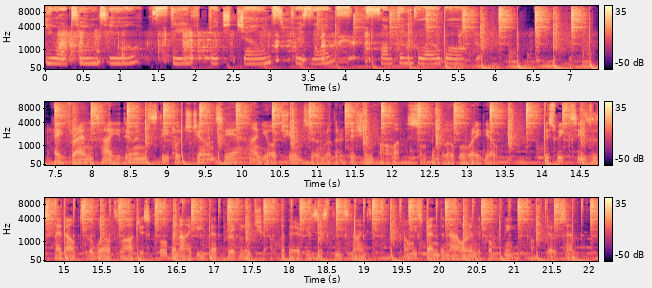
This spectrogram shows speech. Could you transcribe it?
You are tuned to Steve Butch Jones presents Something Global. Hey friends, how you doing? Steve Butch Jones here, and you're tuned to another edition of Something Global Radio. This week sees us head out to the world's largest club in Ibiza, Privilege, for their Resistance Night, and we spend an hour in the company of Dosem.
